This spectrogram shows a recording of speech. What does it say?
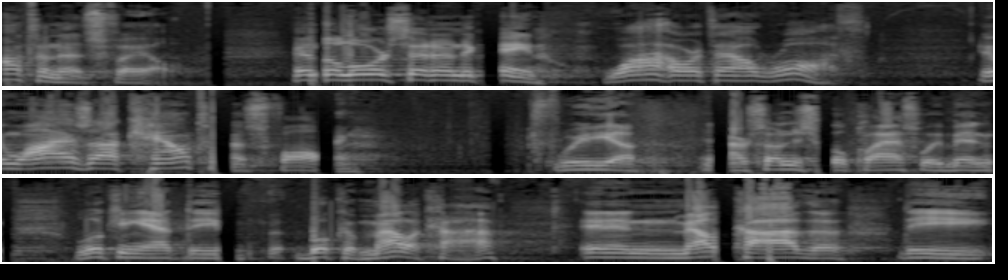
countenance fell. And the Lord said unto Cain, Why art thou wroth? And why is thy countenance falling? We, uh, in our Sunday school class, we've been looking at the book of Malachi. In Malachi, the, the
